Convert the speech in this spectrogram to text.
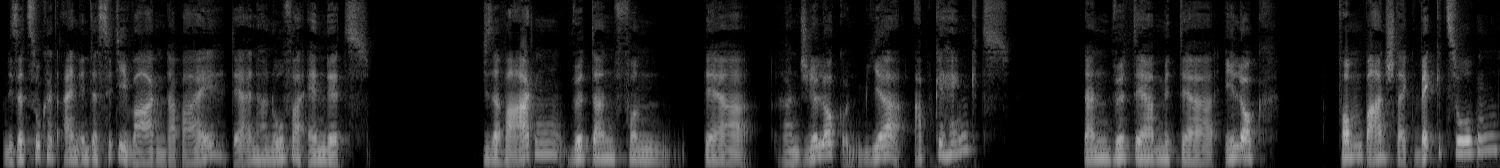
Und dieser Zug hat einen Intercity-Wagen dabei, der in Hannover endet dieser Wagen wird dann von der Rangierlok und mir abgehängt. Dann wird der mit der E-Lok vom Bahnsteig weggezogen,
